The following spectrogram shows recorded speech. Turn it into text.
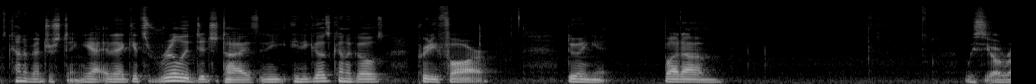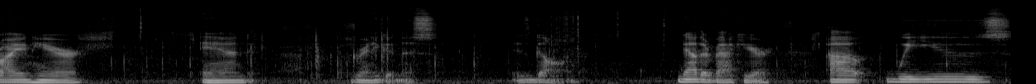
is kind of interesting. Yeah, and it gets really digitized, and he and he goes kind of goes pretty far, doing it, but um we see Orion here, and Granny Goodness is gone. Now they're back here. Uh, we use,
